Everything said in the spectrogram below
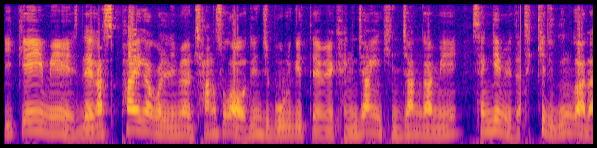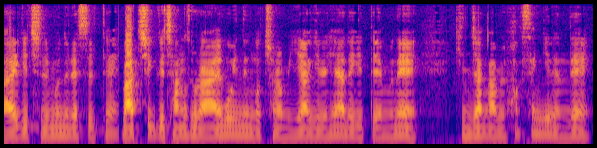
이 게임이 내가 스파이가 걸리면 장소가 어딘지 모르기 때문에 굉장히 긴장감이 생깁니다. 특히 누군가 나에게 질문을 했을 때 마치 그 장소를 알고 있는 것처럼 이야기를 해야 되기 때문에 긴장감이 확 생기는데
